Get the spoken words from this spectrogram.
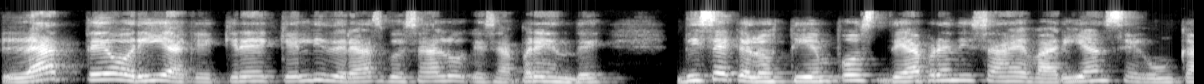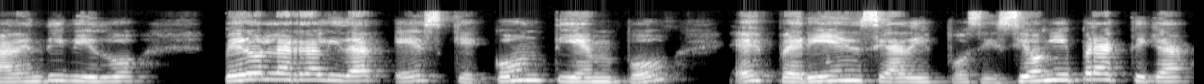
La teoría que cree que el liderazgo es algo que se aprende dice que los tiempos de aprendizaje varían según cada individuo, pero la realidad es que con tiempo, experiencia, disposición y práctica,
